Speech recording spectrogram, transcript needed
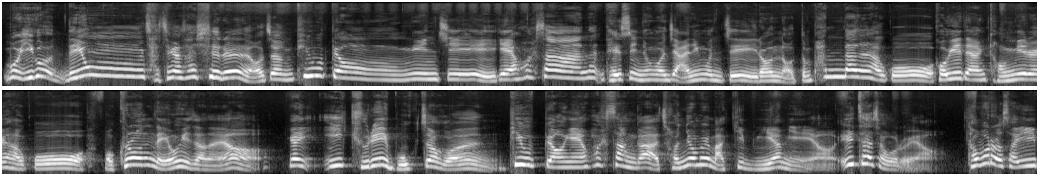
뭐 이거 내용 자체가 사실은 어쩜 피부병인지 이게 확산될 수 있는 건지 아닌 건지 이런 어떤 판단을 하고 거기에 대한 격리를 하고 뭐 그런 내용이잖아요. 그러니까 이 규례의 목적은 피부병의 확산과 전염을 막기 위함이에요. 1차적으로요. 더불어서 이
